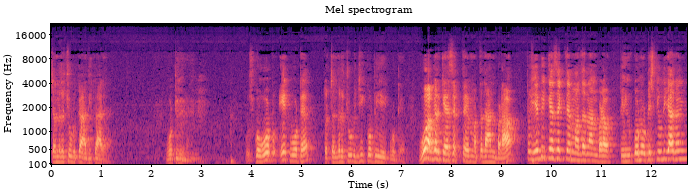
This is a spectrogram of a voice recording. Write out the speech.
चंद्रचूड़ का अधिकार है वोटिंग में। उसको वोट एक वोट है तो चंद्रचूड़ जी को भी एक वोट है। वो अगर कह सकते हैं मतदान बढ़ाओ तो ये भी कह सकते हैं मतदान बढ़ाओ तो इनको नोटिस क्यों दिया रही है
